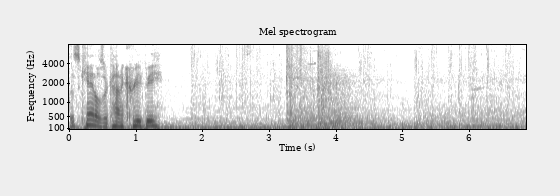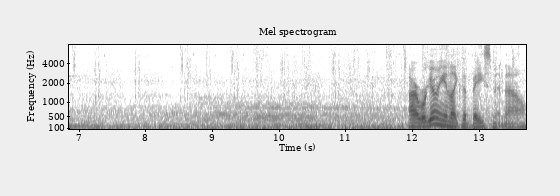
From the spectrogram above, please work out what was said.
Those candles are kind of creepy. Alright, we're going in like the basement now.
